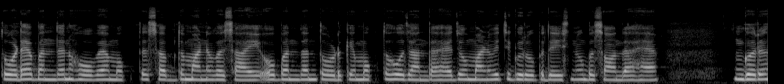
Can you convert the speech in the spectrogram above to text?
ਤੋੜੈ ਬੰਧਨ ਹੋਵੈ ਮੁਕਤ, ਸ਼ਬਦ ਮਨ ਵਸਾਏ। ਉਹ ਬੰਧਨ ਤੋੜ ਕੇ ਮੁਕਤ ਹੋ ਜਾਂਦਾ ਹੈ, ਜੋ ਮਨ ਵਿੱਚ ਗੁਰੂ ਉਪਦੇਸ਼ ਨੂੰ ਵਸਾਉਂਦਾ ਹੈ। ਗੁਰ,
